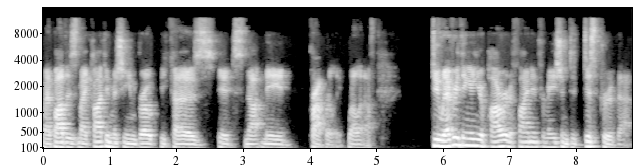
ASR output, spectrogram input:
my hypothesis my coffee machine broke because it's not made properly well enough. Do everything in your power to find information to disprove that.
